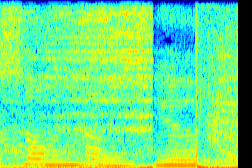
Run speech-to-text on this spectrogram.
so in love with you.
